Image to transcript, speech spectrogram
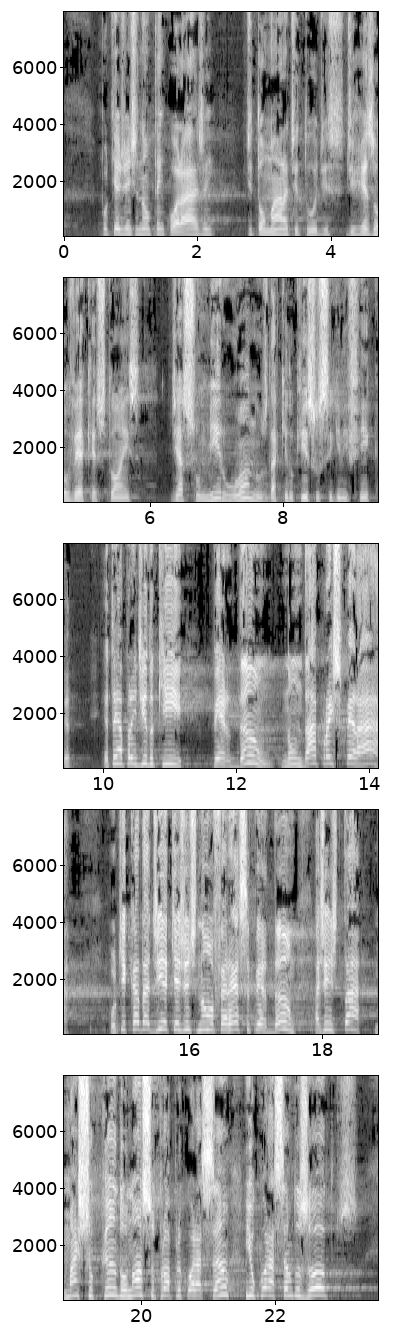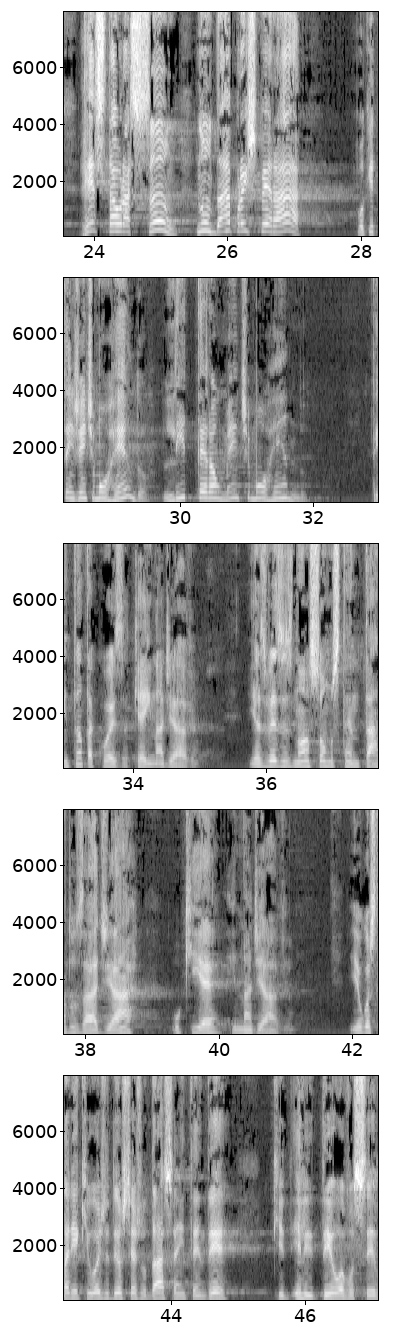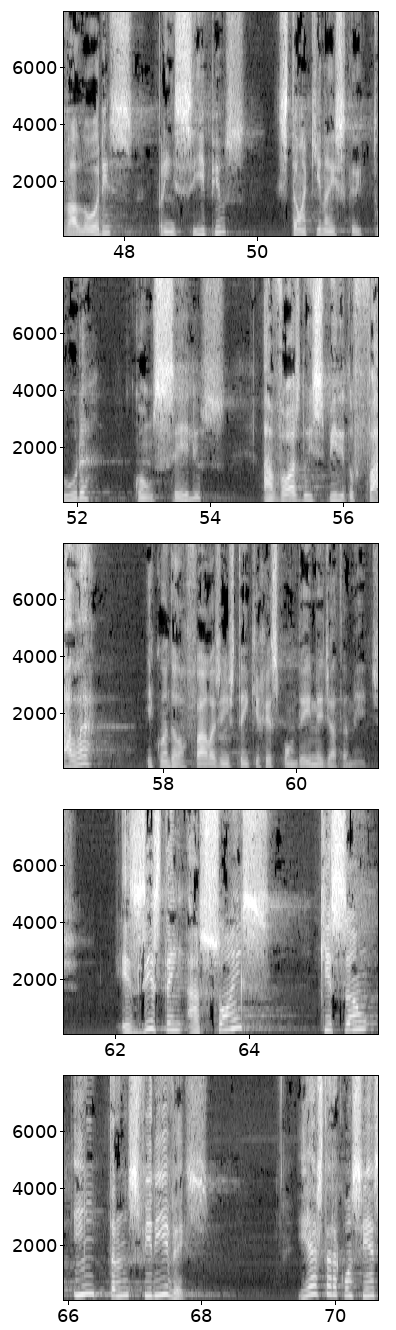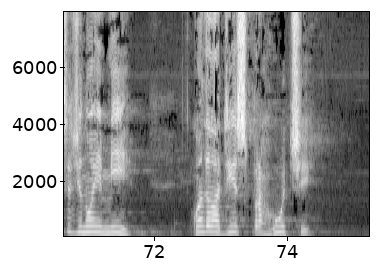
porque a gente não tem coragem de tomar atitudes, de resolver questões, de assumir o ônus daquilo que isso significa. Eu tenho aprendido que perdão não dá para esperar, porque cada dia que a gente não oferece perdão, a gente está machucando o nosso próprio coração e o coração dos outros. Restauração não dá para esperar, porque tem gente morrendo, literalmente morrendo. Tem tanta coisa que é inadiável. E às vezes nós somos tentados a adiar o que é inadiável. E eu gostaria que hoje Deus te ajudasse a entender que Ele deu a você valores, princípios, estão aqui na Escritura, conselhos, a voz do Espírito fala, e quando ela fala a gente tem que responder imediatamente. Existem ações que são intransferíveis. E esta era a consciência de Noemi, quando ela diz para Ruth:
